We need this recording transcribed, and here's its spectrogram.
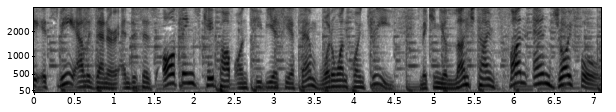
It's me, Alexander, and this is All Things K-Pop on TBS EFM 101.3, making your lunchtime fun and joyful.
